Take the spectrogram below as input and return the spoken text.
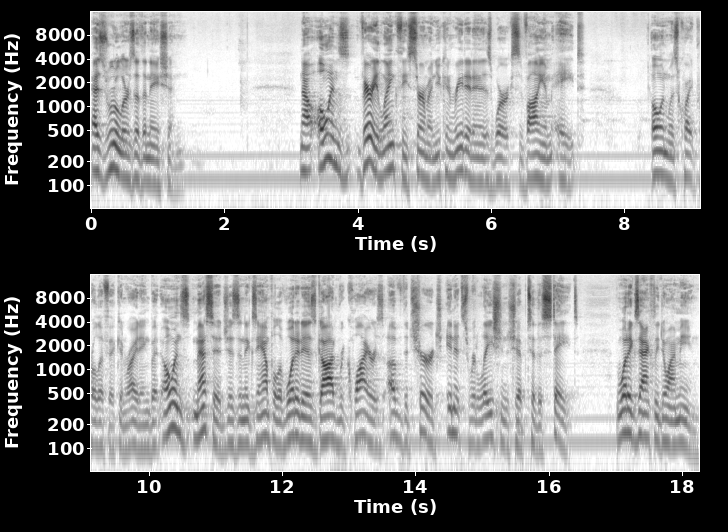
as rulers of the nation. Now, Owen's very lengthy sermon, you can read it in his works, volume 8. Owen was quite prolific in writing, but Owen's message is an example of what it is God requires of the church in its relationship to the state. What exactly do I mean?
